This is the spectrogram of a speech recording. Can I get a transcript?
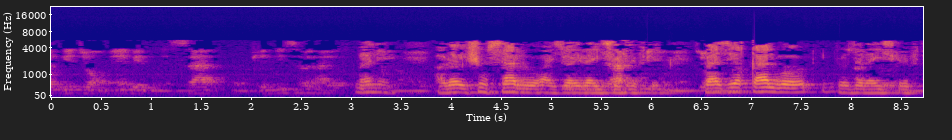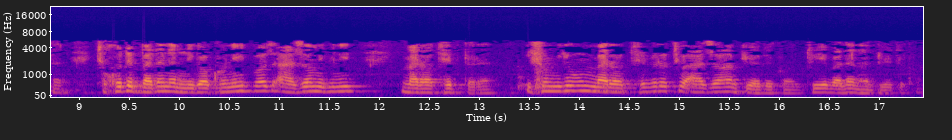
و یه جامعه بدون سر ممکن نیست به حیات بله. حالا ایشون سر رو اجزای رئیس گرفته بعضی قلب رو جزء رئیس گرفتن. تو خود بدن هم نگاه کنید باز اعضا می‌بینید مراتب دارن. ایشون میگه اون مراتب رو تو اعضا هم پیاده کن توی بدن هم پیاده کن.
